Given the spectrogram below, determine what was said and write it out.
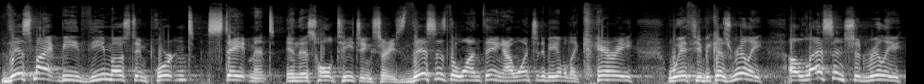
This might be the most important statement in this whole teaching series. This is the one thing I want you to be able to carry with you because, really, a lesson should really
